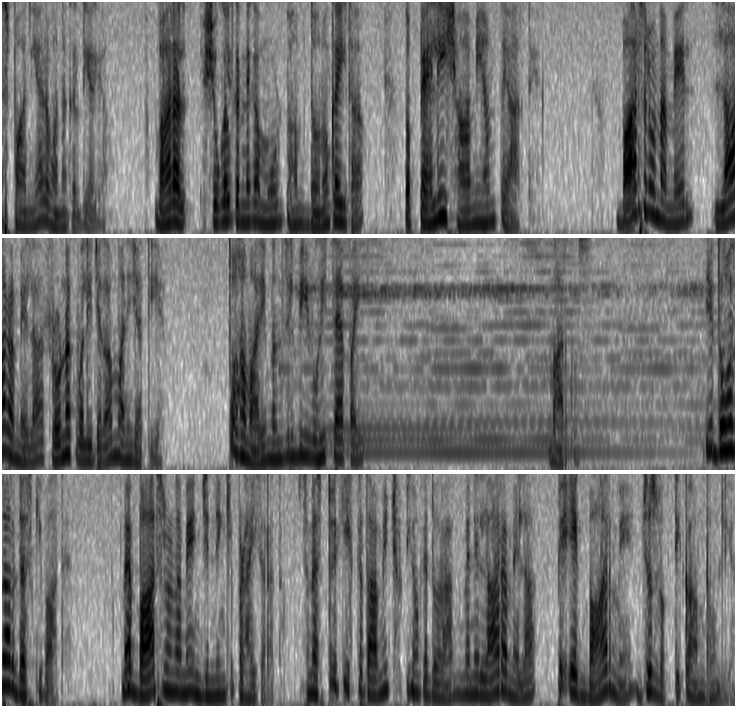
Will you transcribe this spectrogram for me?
ہسپانیہ روانہ کر دیا گیا۔ بہرحال شغل کرنے کا موڈ تو ہم دونوں کا ہی تھا۔ تو پہلی شام ہی ہم تیار تھے۔ بارسلونا میں لا رمیلا رونق والی جگہ مانی جاتی ہے۔ تو ہماری منزل بھی وہی طے پائی۔ مارکوس، یہ دو ہزار دس کی بات ہے۔ میں بارسلونا میں انجینئرنگ کی پڑھائی کر رہا تھا۔ سمیسٹر کی اختتامی چھٹیوں کے دوران میں نے لارا میلا پہ ایک بار میں جز وقتی کام ڈھونڈ لیا۔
